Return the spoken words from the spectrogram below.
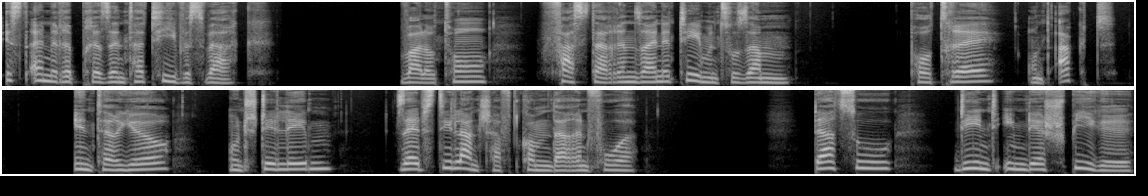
ist ein repräsentatives Werk. Vallotton fasst darin seine Themen zusammen. Porträt und Akt, Interieur und Stillleben, selbst die Landschaft kommen darin vor. Dazu dient ihm der Spiegel,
